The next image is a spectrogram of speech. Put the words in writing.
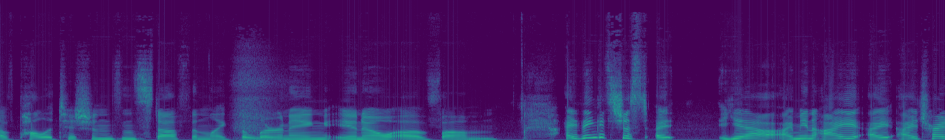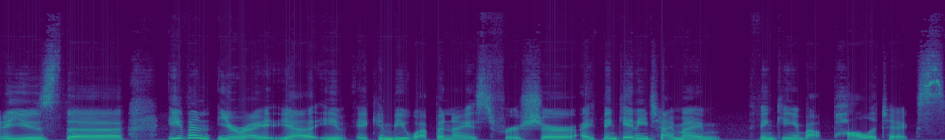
of politicians and stuff and like the learning you know of um i think it's just I, yeah, I mean, I, I, I try to use the even. You're right. Yeah, it can be weaponized for sure. I think anytime I'm thinking about politics,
